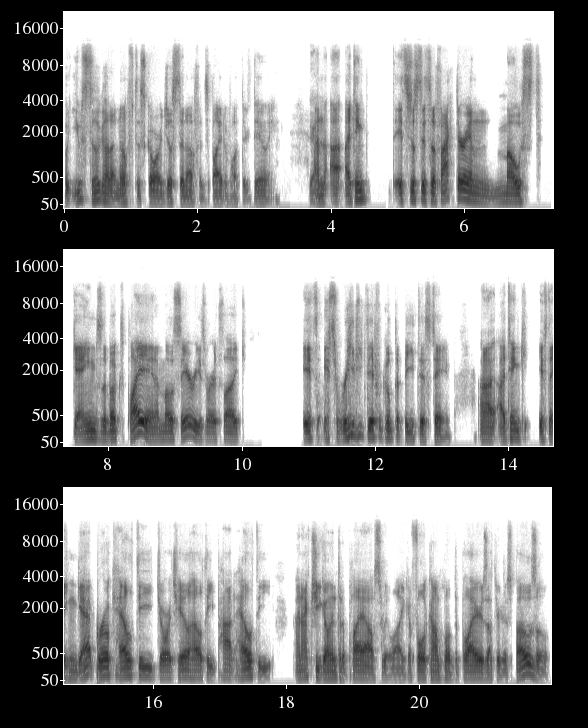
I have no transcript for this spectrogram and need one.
but you still got enough to score just enough in spite of what they're doing. Yeah. And I, I think it's just it's a factor in most games the Bucks play in and most series where it's like it's it's really difficult to beat this team. And I, I think if they can get Brook healthy, George Hill healthy, Pat healthy, and actually go into the playoffs with like a full complement of players at their disposal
